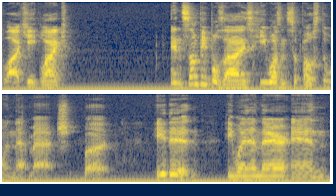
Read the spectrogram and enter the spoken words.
Like he like in some people's eyes, he wasn't supposed to win that match, but he did. He went in there and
